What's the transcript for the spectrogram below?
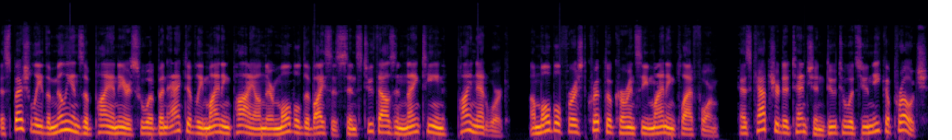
especially the millions of pioneers who have been actively mining Pi on their mobile devices since 2019. Pi Network, a mobile first cryptocurrency mining platform, has captured attention due to its unique approach.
